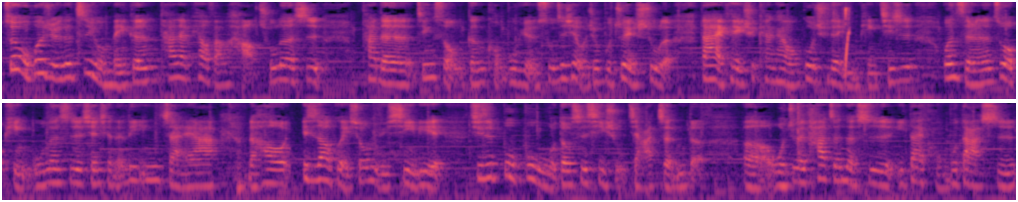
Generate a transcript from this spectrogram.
所以我会觉得《自由梅根》它在票房好，除了是。它的惊悚跟恐怖元素，这些我就不赘述了。大家也可以去看看我过去的影评。其实温子仁的作品，无论是先前的《丽英宅》啊，然后一直到《鬼修女》系列，其实部部我都是细数加真的。呃，我觉得他真的是一代恐怖大师，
